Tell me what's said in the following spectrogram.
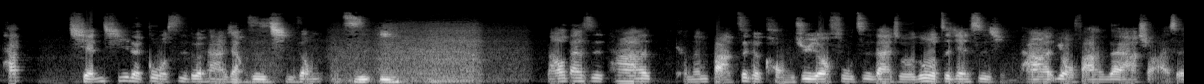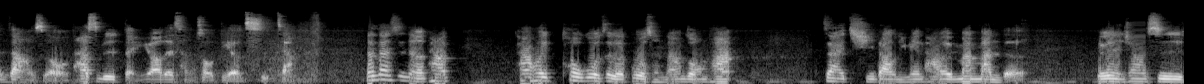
他前妻的过世对他来讲是其中之一。然后，但是他可能把这个恐惧又复制在说，如果这件事情他又发生在他小孩身上的时候，他是不是等于要再承受第二次这样？那但是呢，他他会透过这个过程当中，他在祈祷里面，他会慢慢的有点像是。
